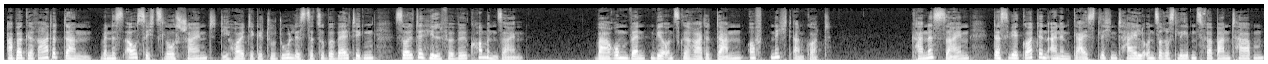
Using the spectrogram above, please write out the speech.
Aber gerade dann, wenn es aussichtslos scheint, die heutige To-Do-Liste zu bewältigen, sollte Hilfe willkommen sein. Warum wenden wir uns gerade dann oft nicht an Gott? Kann es sein, dass wir Gott in einen geistlichen Teil unseres Lebens verbannt haben?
